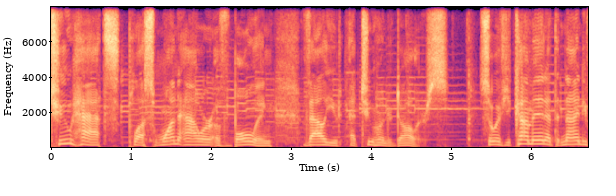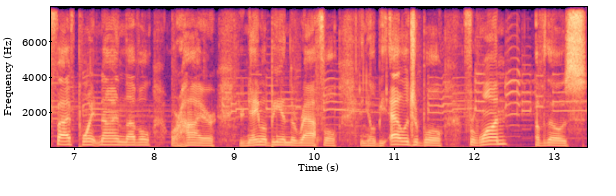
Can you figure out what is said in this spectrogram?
two hats, plus one hour of bowling valued at $200. So if you come in at the 95.9 level or higher, your name will be in the raffle and you'll be eligible for one of those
